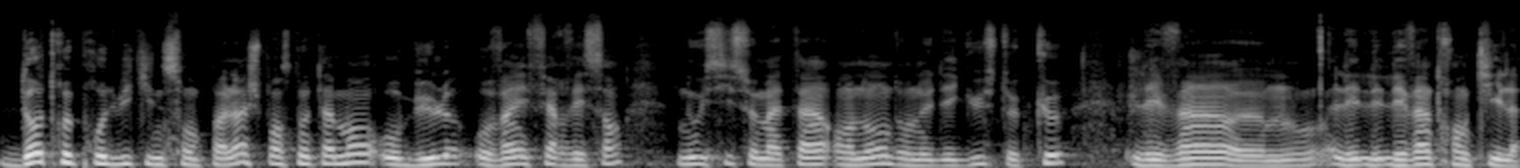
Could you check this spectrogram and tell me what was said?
d'autres produits qui ne sont pas là. Je pense notamment aux bulles, aux vins effervescents. Nous, ici, ce matin, en onde, on ne déguste que les vins, euh, les, vins tranquilles.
